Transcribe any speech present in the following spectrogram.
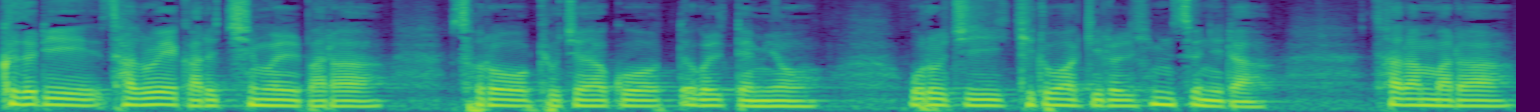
그들이 사도의 가르침을 바라 서로 교제하고 떡을 떼며 오로지 기도하기를 힘쓰니라 사람마다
